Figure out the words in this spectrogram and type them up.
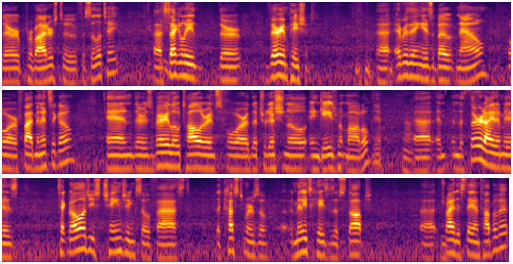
their providers to facilitate. Uh, secondly, they're very impatient. Uh, everything is about now or five minutes ago, and there's very low tolerance for the traditional engagement model. Yeah. Uh, and, and the third item is technology is changing so fast, the customers of, in many cases have stopped uh, trying to stay on top of it,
